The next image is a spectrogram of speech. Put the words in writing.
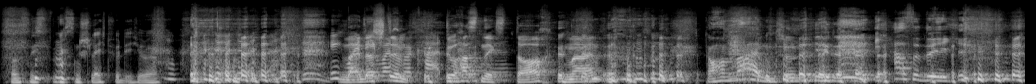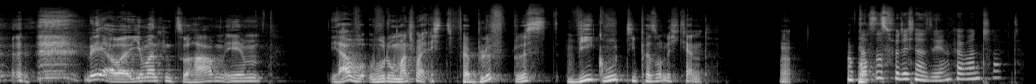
Sonst ist ein bisschen schlecht für dich, oder? Ich Nein, das stimmt. Du hast nichts. Doch, nein. Oh Mann, schon wieder. ich hasse dich. nee, aber jemanden zu haben eben, ja, wo, wo du manchmal echt verblüfft bist, wie gut die Person dich kennt. Und das ist für dich eine Seelenverwandtschaft?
